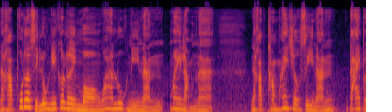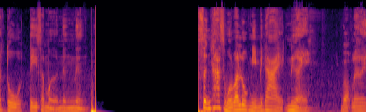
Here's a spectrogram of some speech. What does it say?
นะครับผู้ตัดสินลูกนี้ก็เลยมองว่าลูกนี้นั้นไม่ล้ำหน้านะครับทำให้เชลซีนั้นได้ประตูตีเสมอหนึ่งหนึ่งซึ่งถ้าสมมติว่าลูกนี้ไม่ได้เหนื่อย บอกเลย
